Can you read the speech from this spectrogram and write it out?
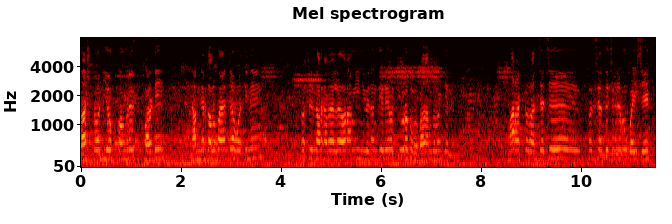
राष्ट्रवादी युवक काँग्रेस पार्टी जामनेर तालुका यांच्या वतीने तहसीलदार कार्यालयावर आम्ही निवेदन दिले व तीव्र स्वरूपात आंदोलन केले. महाराष्ट्र राज्याचे प्रदेशाध्यक्ष मेहबूबाई शेख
